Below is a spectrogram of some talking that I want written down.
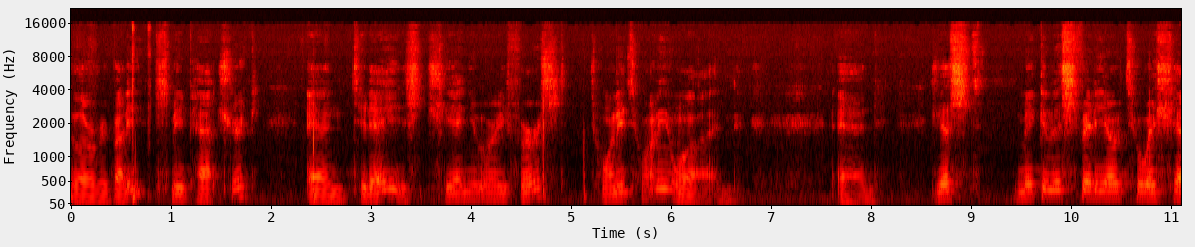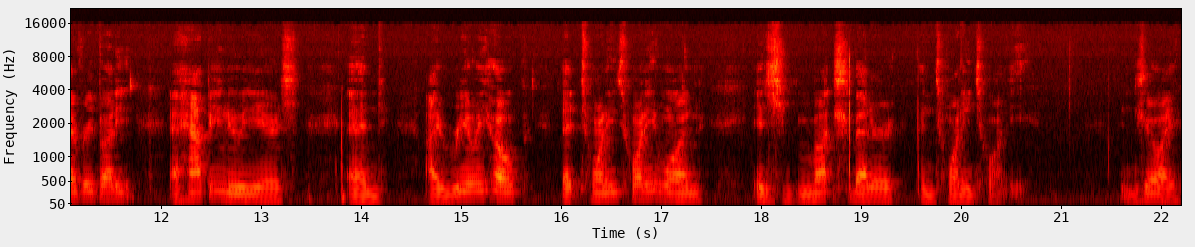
Hello everybody, it's me Patrick, and today is January 1st, 2021, and just making this video to wish everybody a Happy New Year's, and I really hope that 2021 is much better than 2020. Enjoy!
